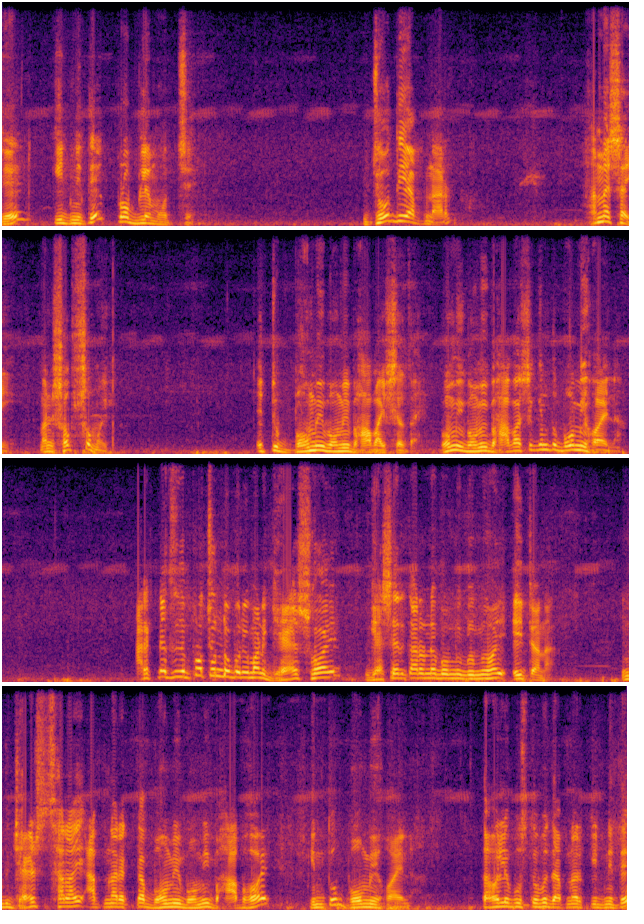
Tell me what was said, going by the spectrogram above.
যে কিডনিতে প্রবলেম হচ্ছে। যদি আপনার হামেশাই মানে সব সময় একটু বমি বমি ভাব আইসা যায়, বমি বমি ভাব আসে কিন্তু বমি হয় না। আরেকটা হচ্ছে যে প্রচণ্ড পরিমাণে গ্যাস হয়, গ্যাসের কারণে বমি বমি হয়, এইটা না। কিন্তু গ্যাস ছাড়াই আপনার একটা বমি বমি ভাব হয়, কিন্তু বমি হয় না। তাহলে বুঝতে হবে যে আপনার কিডনিতে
